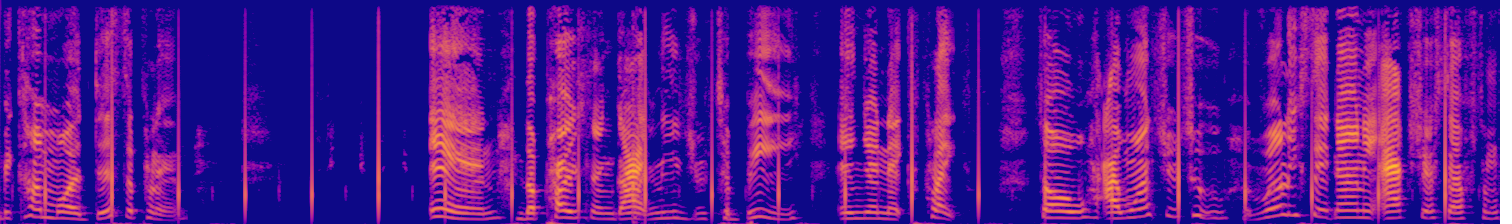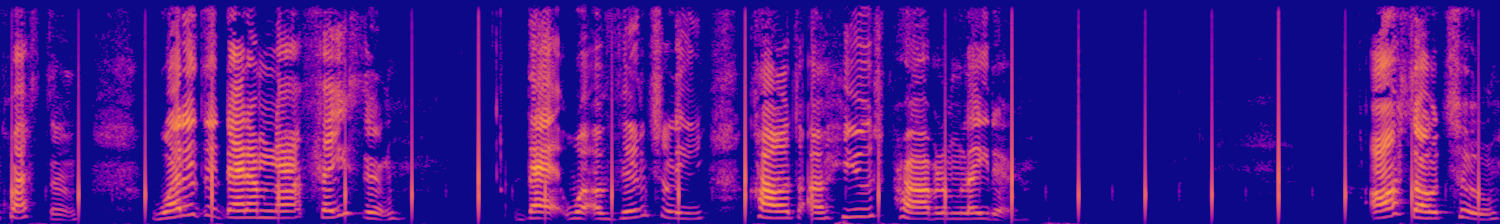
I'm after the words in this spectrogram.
become more disciplined in the person God needs you to be in your next place. So I want you to really sit down and ask yourself some questions. What is it that I'm not facing that will eventually cause a huge problem later? also too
